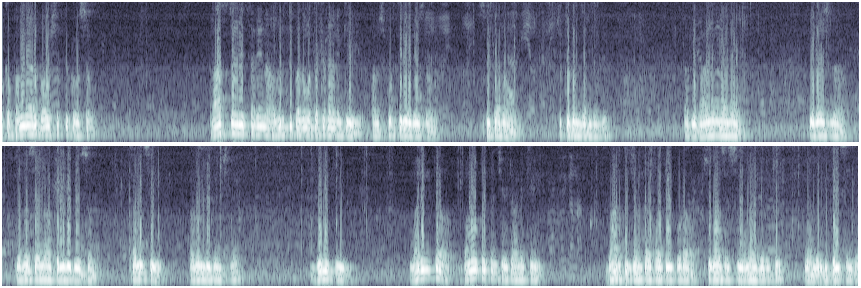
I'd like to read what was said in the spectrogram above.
ఒక బంగారు భవిష్యత్తు కోసం రాష్ట్రాన్ని సరైన అభివృద్ధి పదము పెట్టడానికి మనస్ఫూర్తిగా ఈరోజు శ్రీకారం చుట్టడం జరిగింది. దాంట్లో భాగంగానే ఈ రోజున జనసేన తెలుగుదేశం కలిసి పదం దిగించినాయి దీనికి మరింత బలోపేతం చేయడానికి భారతీయ జనతా పార్టీ కూడా శుభాశిస్సులు ఉన్నాయి. దీనికి మీ అందరికీ తెలిసిందే.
